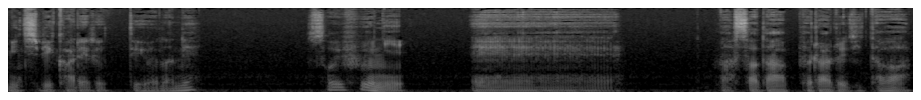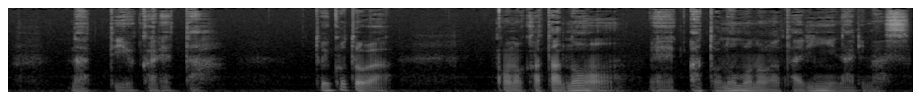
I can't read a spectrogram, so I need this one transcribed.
導かれるっていうようなね。そういうふうにえー、ま、サダー・プラルディタはなってゆかれた。ということがこの方の、えー、後の物語になります。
